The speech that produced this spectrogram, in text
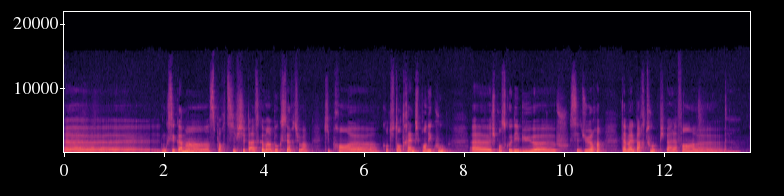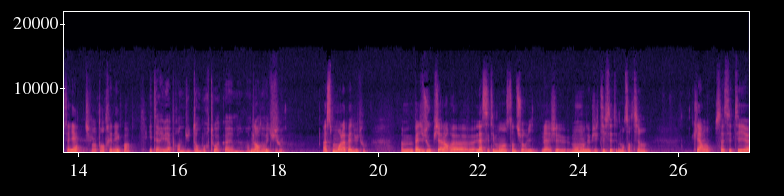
Euh, donc c'est comme un sportif, je sais pas, c'est comme un boxeur, tu vois, qui prend, quand tu t'entraînes, tu prends des coups euh, je pense qu'au début, euh, c'est dur, t'as mal partout, puis bah, à la fin, euh, ça y est, tu vas t'entraîner. quoi. Et t'es arrivé à prendre du temps pour toi quand même Non, pas du tout. À ce moment-là, pas du tout. Hum, pas du tout. Puis alors, là, c'était mon instinct de survie. Là, mon, mon objectif, c'était de m'en sortir. Hein. Clairement, ça, c'était,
